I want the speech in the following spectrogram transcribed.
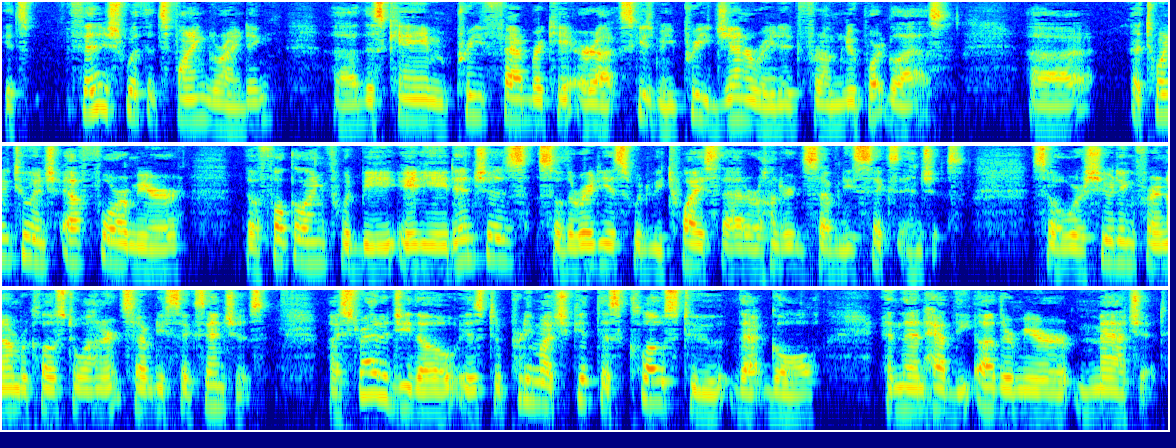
It's finished with its fine grinding. Uh, this came prefabricated, or uh, excuse me, pre-generated from Newport Glass. Uh, a 22-inch f4 mirror, the focal length would be 88 inches, so the radius would be twice that, or 176 inches. So we're shooting for a number close to 176 inches. My strategy, though, is to pretty much get this close to that goal and then have the other mirror match it.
